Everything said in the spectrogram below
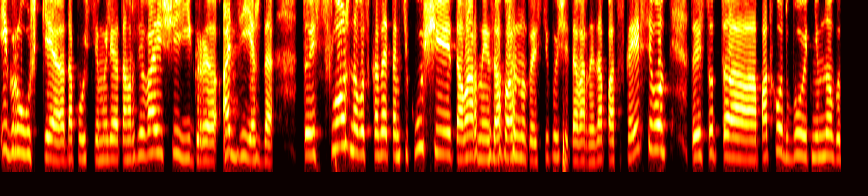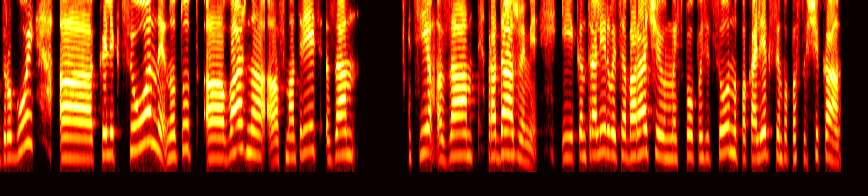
игрушки, допустим, или там развивающие игры, одежда. То есть сложно вот сказать там текущие товарные запасы, ну, то есть текущие товарные запасы, скорее всего. То есть тут а, подход будет немного другой, а, коллекционный, но тут а, важно а, смотреть за тем за продажами и контролировать оборачиваемость по позициону, по коллекциям, по поставщикам.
